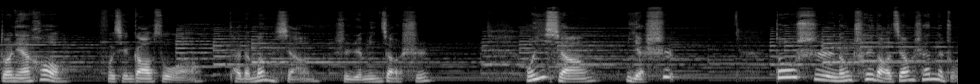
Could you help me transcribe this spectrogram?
多年后。父亲告诉我，他的梦想是人民教师。我一想，也是，都是能吹倒江山的主。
